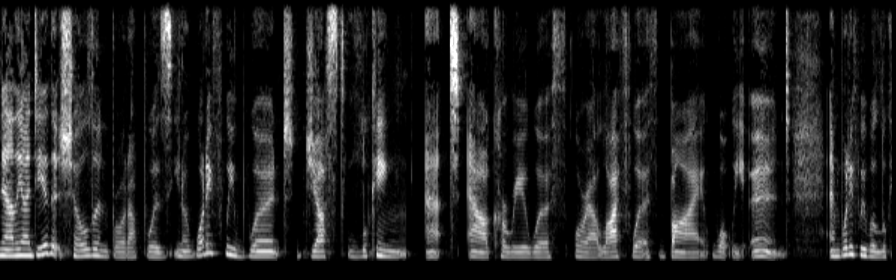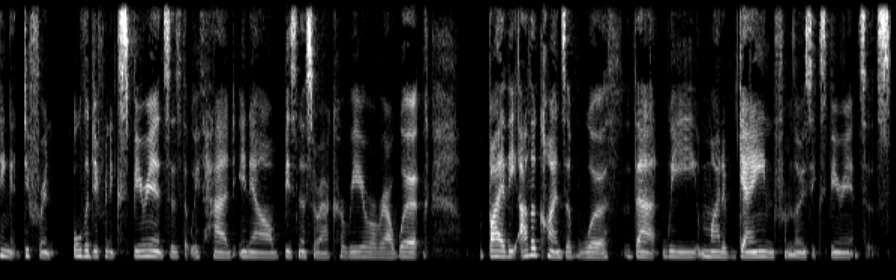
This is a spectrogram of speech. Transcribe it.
Now, the idea that Sheldon brought up was, you know, what if we weren't just looking at our career worth or our life worth by what we earned? And what if we were looking at different all the different experiences that we've had in our business or our career or our work by the other kinds of worth that we might have gained from those experiences?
